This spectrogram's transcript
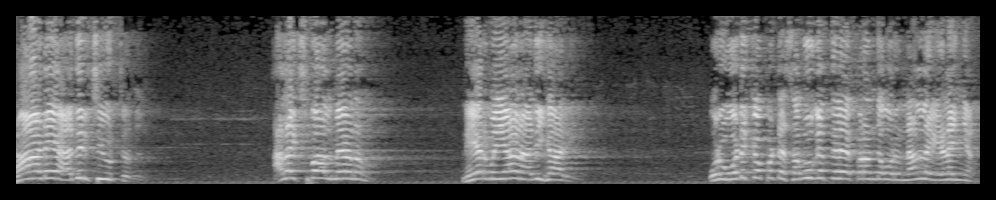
நாடே அதிர்ச்சியுற்றது. அலெக்ஸ் பால் மேனன் நேர்மையான அதிகாரி. ஒரு ஒடுக்கப்பட்ட சமூகத்திலே பிறந்த ஒரு நல்ல இளைஞன்.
